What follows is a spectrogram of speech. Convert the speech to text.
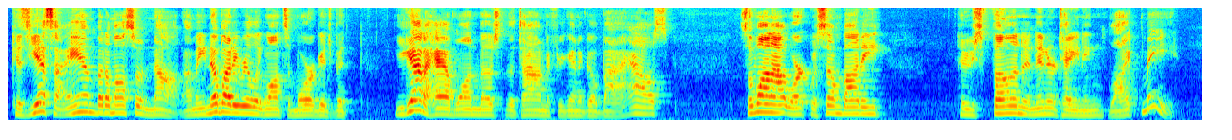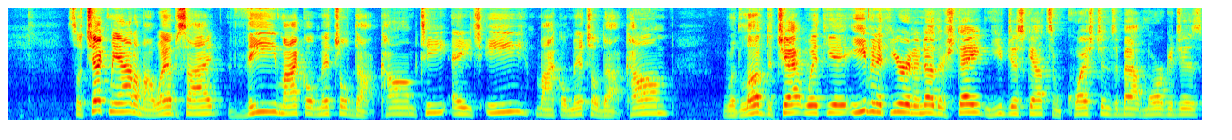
because yes, I am, but I'm also not. I mean, nobody really wants a mortgage, but you got to have one most of the time if you're going to go buy a house. So why not work with somebody who's fun and entertaining like me? So check me out on my website, themichaelmitchell.com, T H E, michaelmitchell.com. Would love to chat with you, even if you're in another state and you just got some questions about mortgages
